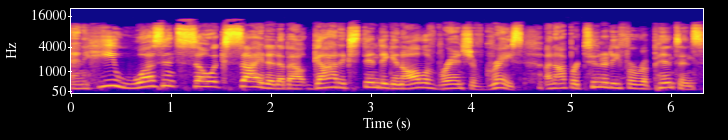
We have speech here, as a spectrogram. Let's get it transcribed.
And he wasn't so excited about God extending an olive branch of grace, an opportunity for repentance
